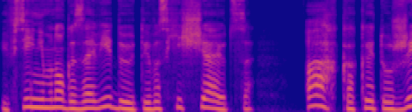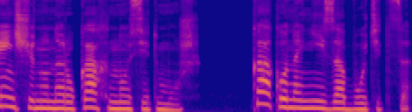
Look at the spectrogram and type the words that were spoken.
и все немного завидуют и восхищаются – Ах, как эту женщину на руках носит муж. Как он о ней заботится.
